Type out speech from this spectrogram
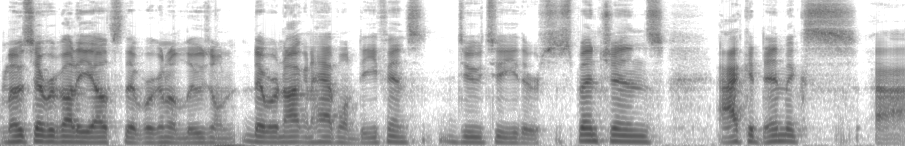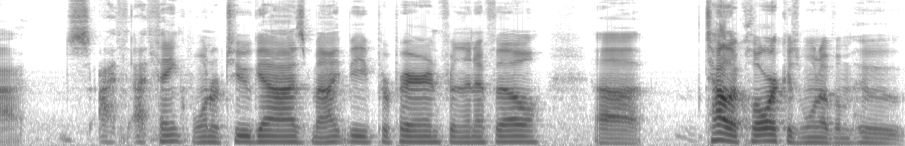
most everybody else that we're going to lose on, that we're not going to have on defense due to either suspensions, academics. Uh, I, I, think one or two guys might be preparing for the NFL. Uh, Tyler Clark is one of them who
